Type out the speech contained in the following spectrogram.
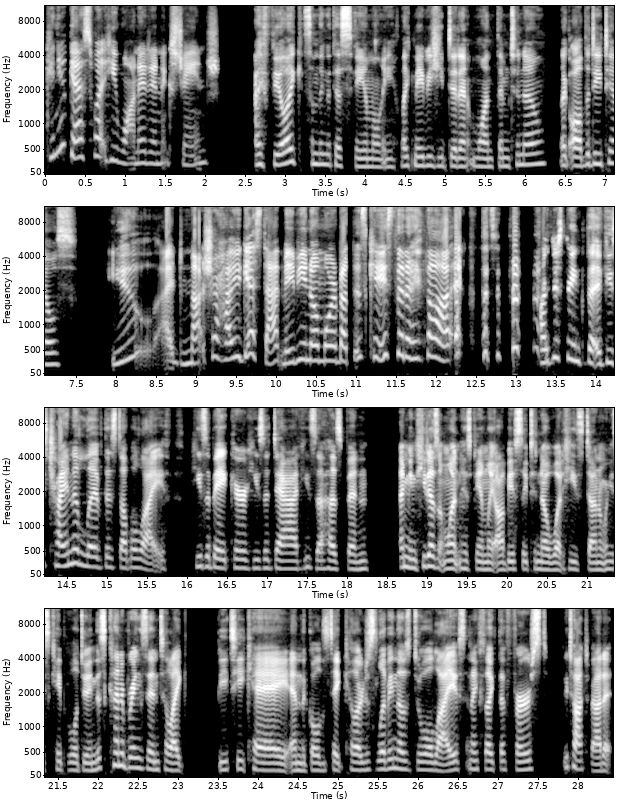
can you guess what he wanted in exchange? I feel like something with his family, like maybe he didn't want them to know like all the details. You, I'm not sure how you guessed that. Maybe you know more about this case than I thought. I just think that if he's trying to live this double life, he's a baker, he's a dad, he's a husband. I mean, he doesn't want his family obviously to know what he's done or what he's capable of doing. This kind of brings into like BTK and the Golden State Killer, just living those dual lives. And I feel like the first, we talked about it,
